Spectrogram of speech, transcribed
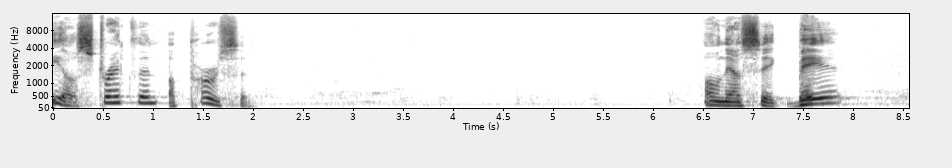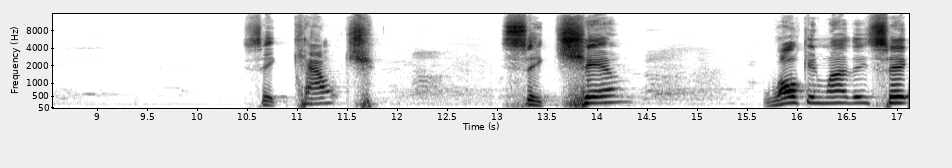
He'll strengthen a person on their sick bed, sick couch, sick chair, walking while they're sick.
